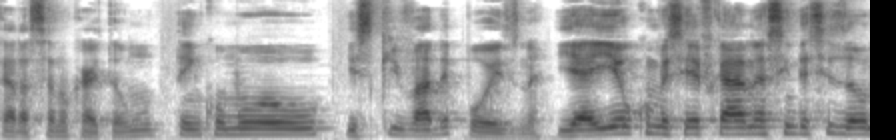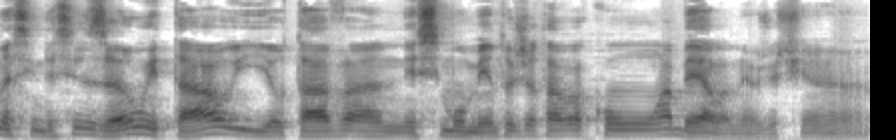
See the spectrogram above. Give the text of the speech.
cadastrar no cartão, tem como eu esquivar depois, né? E aí eu comecei a ficar nessa indecisão, nessa indecisão e tal, e eu tava, nesse momento, eu já tava com a Bela, né? Eu já tinha,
